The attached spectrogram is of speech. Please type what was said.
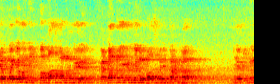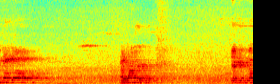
என் பையன் வந்து இப்போ பாஸ் பண்ணது. ரெண்டாயிரத்தி இருபதுல பாஸ் பண்ணியிருக்காங்க. எனக்கு இன்னும் நல்லா நல்லா இருக்கு. கேட்குறீங்களா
